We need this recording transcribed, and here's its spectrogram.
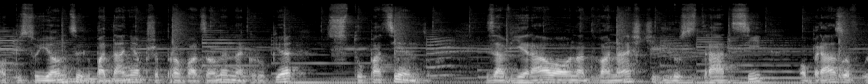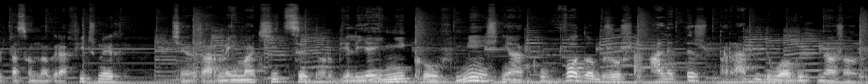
opisujących badania przeprowadzone na grupie 100 pacjentów. Zawierała ona 12 ilustracji obrazów ultrasonograficznych ciężarnej macicy, torbieli jajników, mięśniaków, wodobrzusza, ale też prawidłowych narządów.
